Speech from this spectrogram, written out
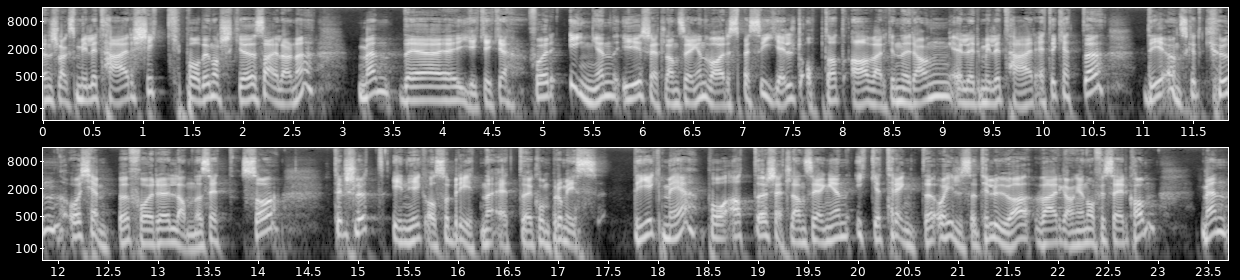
en slags militær skikk på de norske seilerne. Men det gikk ikke, for ingen i Shetlandsgjengen var spesielt opptatt av verken rang eller militær etikette. De ønsket kun å kjempe for landet sitt. Så til slutt inngikk også britene et kompromiss. De gikk med på at Shetlandsgjengen ikke trengte å hilse til lua hver gang en offiser kom, men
